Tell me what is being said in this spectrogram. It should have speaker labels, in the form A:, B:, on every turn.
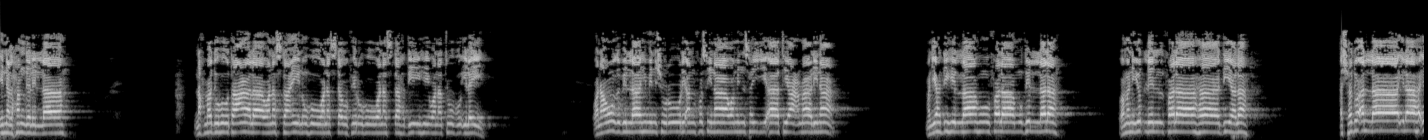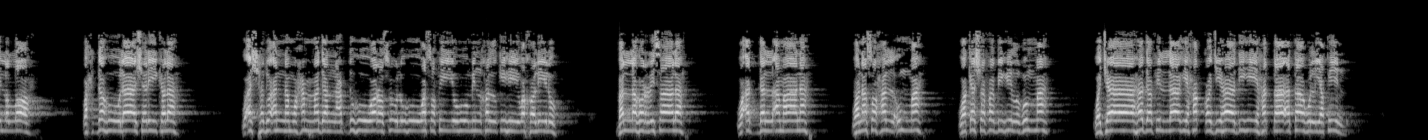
A: إن الحمد لله نحمده تعالى ونستعينه ونستغفره ونستهديه ونتوب إليه. ونعوذ بالله من شرور أنفسنا ومن سيئات أعمالنا. من يهده الله فلا مضل له ومن يضلل فلا هادي له. أشهد أن لا إله إلا الله وحده لا شريك له وأشهد أن محمدا عبده ورسوله وصفيه من خلقه وخليله بلغ الرسالة وأدى الأمانة ونصح الأمة وكشف به الغمة وجاهد في الله حق جهاده حتى أتاه اليقين.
